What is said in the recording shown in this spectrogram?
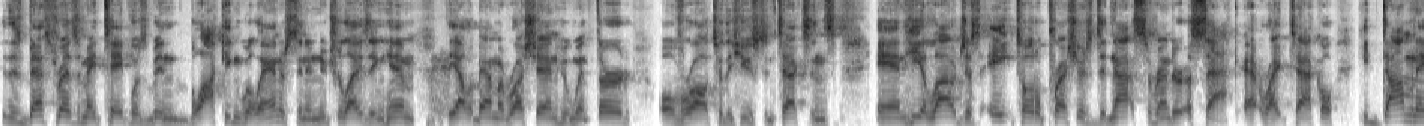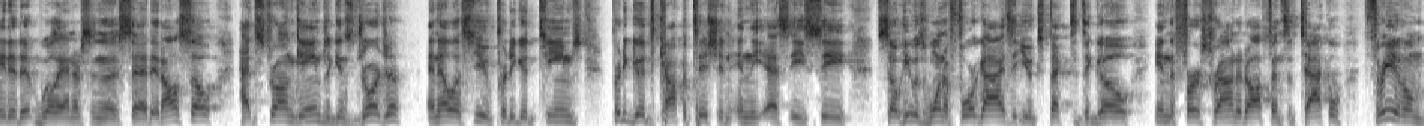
His best resume tape was been blocking Will Anderson and neutralizing him, the Alabama rush end who went third overall to the Houston Texans. And he allowed just eight total pressures, did not surrender a sack at right tackle. He dominated it, Will Anderson, as I said, and also had strong games against Georgia and LSU. Pretty good teams, pretty good competition in the SEC. So he was one of four guys that you expected to go in the first round at offensive tackle. Three of them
